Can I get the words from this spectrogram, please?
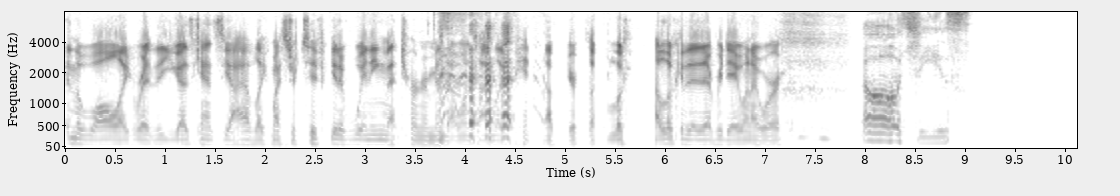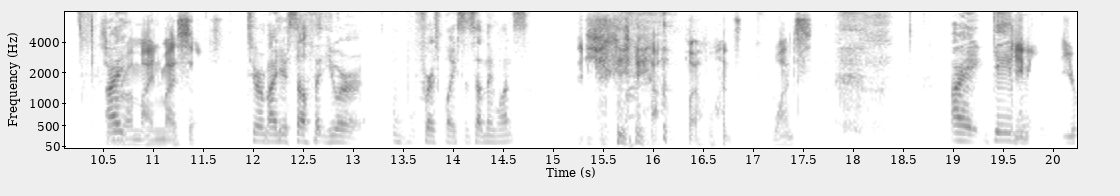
in the wall, like right that you guys can't see. I have like my certificate of winning that tournament that one time, like pinned up here. So I look. I look at it every day when I work Oh, jeez. to Alright. remind myself. To remind yourself that you were first place in something once. yeah, well, once, once. All right, Gabe, Gabe, you're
